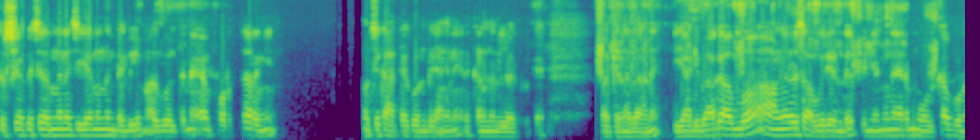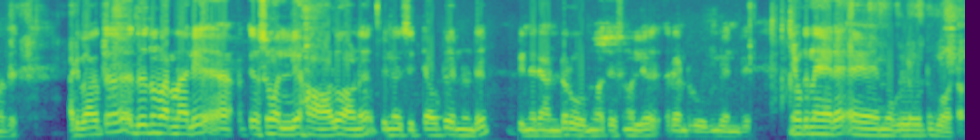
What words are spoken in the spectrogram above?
കൃഷിയൊക്കെ ചേർന്ന് ചെയ്യണമെന്നുണ്ടെങ്കിലും അതുപോലെ തന്നെ പുറത്തിറങ്ങി കുറച്ച് കാറ്റൊക്കെ കൊണ്ട് അങ്ങനെ നിൽക്കണമെന്നുള്ളതൊക്കെ പറ്റണതാണ് ഈ അടിഭാഗം ആകുമ്പോൾ അങ്ങനെ ഒരു സൗകര്യം ഉണ്ട് പിന്നെ നമ്മൾ നേരെ മുകൾക്കാണ് പോണത്. അടിഭാഗത്ത് ഇതെന്ന് പറഞ്ഞാൽ അത്യാവശ്യം വലിയ ഹാളും ആണ്. പിന്നെ സിറ്റ് ഔട്ട് വരുന്നുണ്ട്. പിന്നെ രണ്ട് റൂമും അത്യാവശ്യം വലിയ രണ്ട് റൂമും വരുന്നുണ്ട് നമുക്ക് നേരെ മുകളിലോട്ട് പോകട്ടോ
